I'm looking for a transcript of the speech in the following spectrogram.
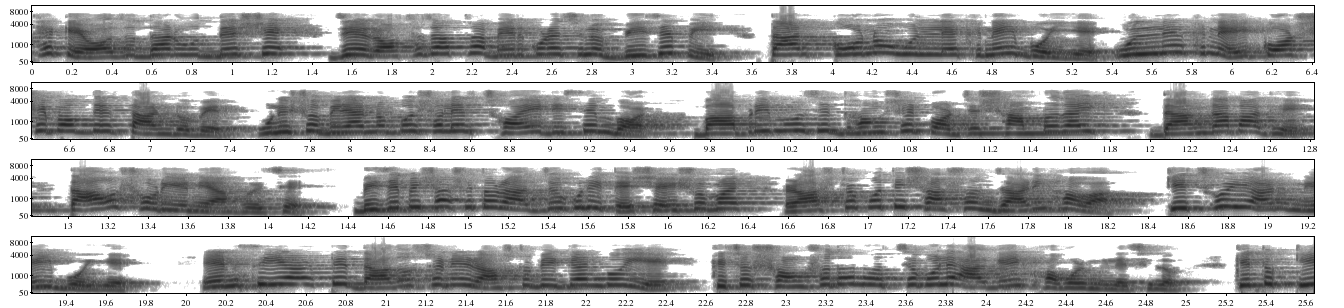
থেকে অযোধ্যার উদ্দেশ্যে যে রথযাত্রা বের করেছিল বিজেপি তার কোনো উল্লেখ নেই বইয়ে। উল্লেখ নেই করসেবকদের তাণ্ডবের। উনিশশো বিরানব্বই সালের ছয় ডিসেম্বর বাবরি মসজিদ ধ্বংসের পর যে সাম্প্রদায়িক দাঙ্গা বাঁধে, তাও সরিয়ে নেওয়া হয়েছে। বিজেপি শাসিত রাজ্যগুলিতে সেই সময় রাষ্ট্রপতি শাসন জারি হওয়া কিছুই আর নেই বইয়ে। এনসিআরটি দ্বাদশ শ্রেণির রাষ্ট্রবিজ্ঞান বইয়ে কিছু সংশোধন হচ্ছে বলে আগেই খবর মিলেছিল। কিন্তু কি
